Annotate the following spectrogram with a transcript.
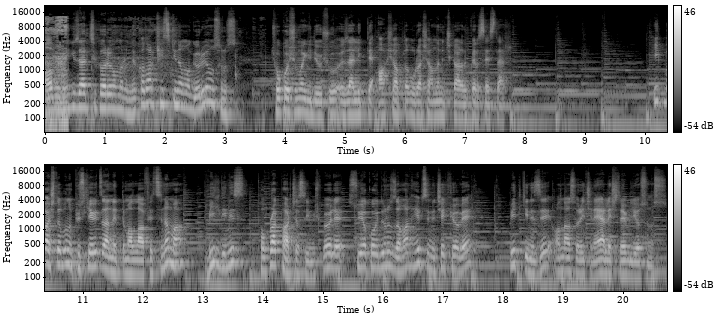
Abi ne güzel çıkarıyor onları. Ne kadar keskin ama görüyor musunuz? Çok hoşuma gidiyor şu özellikle ahşapla uğraşanların çıkardıkları sesler. İlk başta bunu püskevit zannettim Allah affetsin ama bildiğiniz toprak parçasıymış. Böyle suya koyduğunuz zaman hepsini çekiyor ve bitkinizi ondan sonra içine yerleştirebiliyorsunuz.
